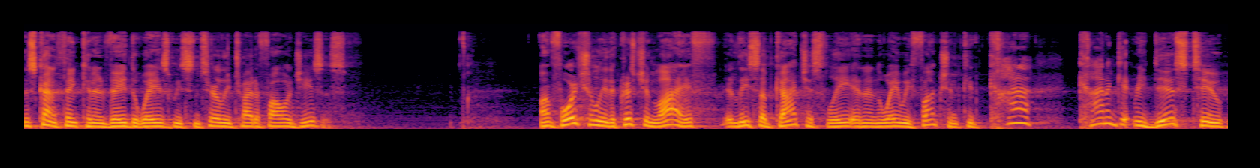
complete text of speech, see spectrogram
This kind of thing can invade the ways we sincerely try to follow Jesus. Unfortunately, the Christian life, at least subconsciously and in the way we function, can kind of kind of get reduced to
